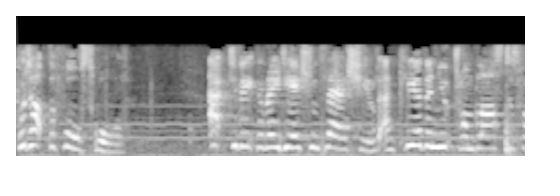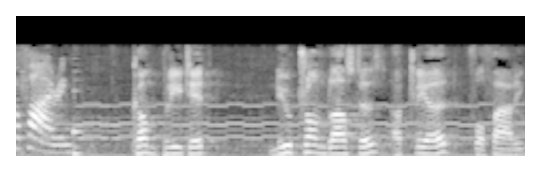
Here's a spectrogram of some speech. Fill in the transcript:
Put up the force wall. Activate the radiation flare shield and clear the neutron blasters for firing. Completed. Neutron blasters are cleared for firing.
